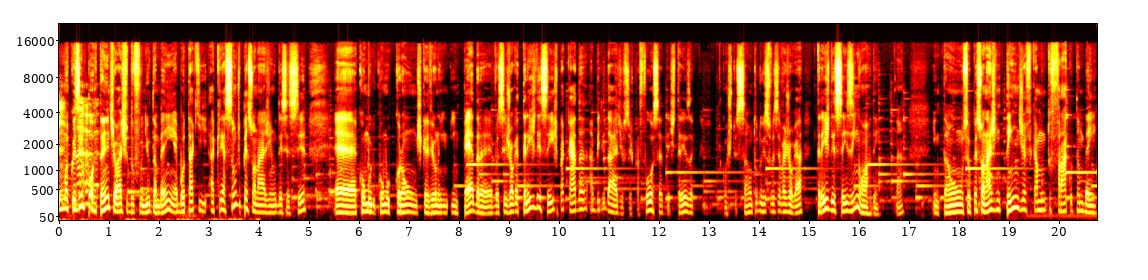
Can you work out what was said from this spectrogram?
Uma coisa importante, eu acho, do funil também é botar que a criação de personagem no DCC é, como, como o Kron escreveu em, em pedra, é, você joga 3d6 para cada habilidade, ou seja, para força, destreza, constituição, tudo isso você vai jogar 3d6 em ordem, né? Então, seu personagem tende a ficar muito fraco também.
